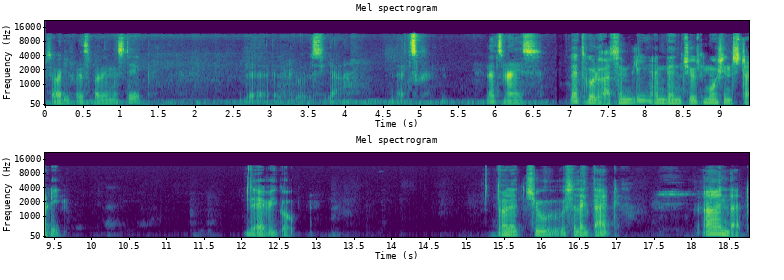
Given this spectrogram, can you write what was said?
Sorry for the spelling mistake. There it goes yeah. That's that's nice. Let's go to assembly and then choose motion study. There we go. Now let's choose select that and that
